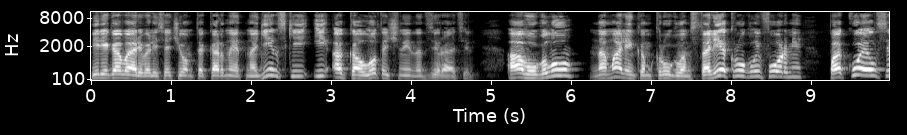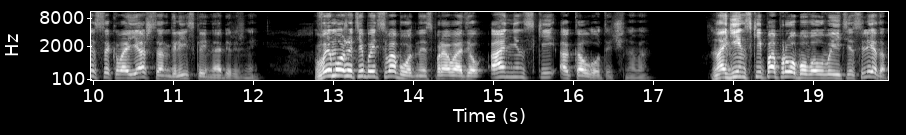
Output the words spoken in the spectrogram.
переговаривались о чем-то Корнет Ногинский и околоточный надзиратель а в углу на маленьком круглом столе круглой форме покоился саквояж с английской набережной. «Вы можете быть свободны», – спровадил Аннинский околоточного. Ногинский попробовал выйти следом,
